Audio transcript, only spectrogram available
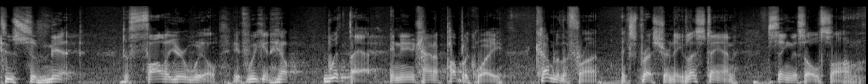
to submit, to follow your will. If we can help with that in any kind of public way, come to the front, express your need. Let's stand, sing this old song.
